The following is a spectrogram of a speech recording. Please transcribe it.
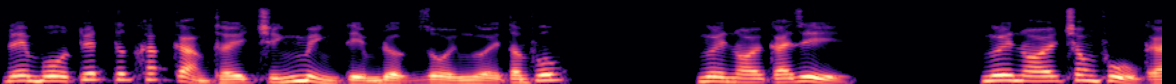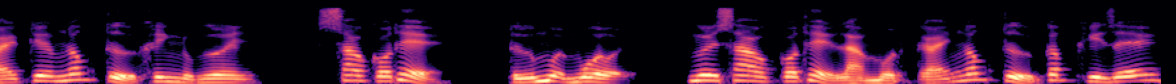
đêm vô tuyết tức khắc cảm thấy chính mình tìm được rồi người tâm phúc. Ngươi nói cái gì? Ngươi nói trong phủ cái kia ngốc tử khinh nhục ngươi, sao có thể, tứ muội muội, ngươi sao có thể làm một cái ngốc tử cấp khi dễ.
